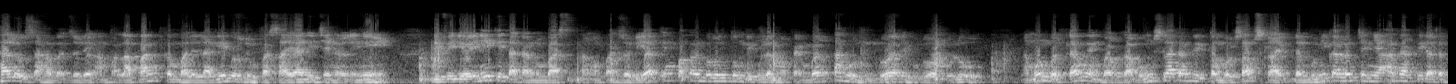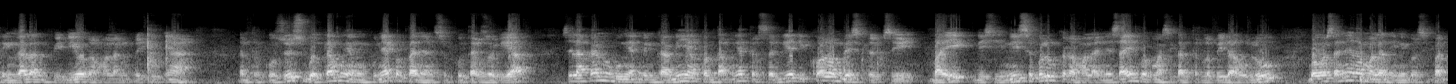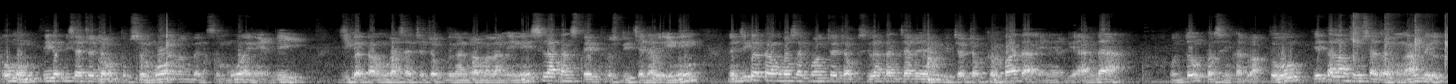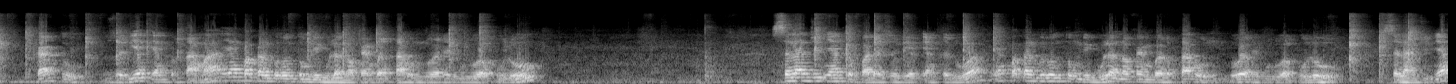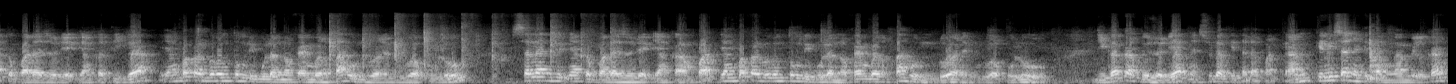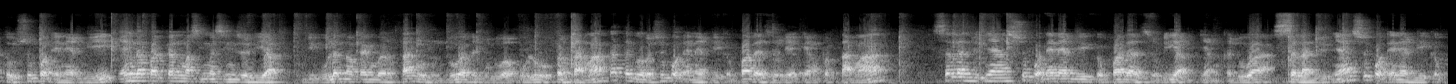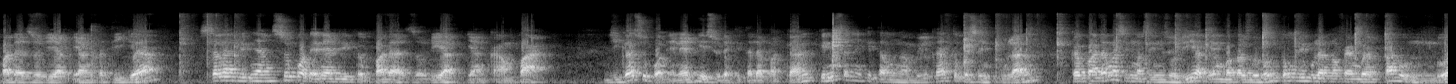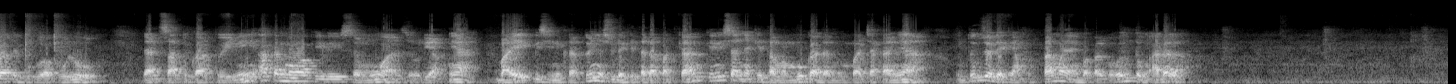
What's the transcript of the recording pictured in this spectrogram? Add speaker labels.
Speaker 1: Halo sahabat zodiak 48, kembali lagi berjumpa saya di channel ini. Di video ini kita akan membahas tentang 4 zodiak yang bakal beruntung di bulan November tahun 2020. Namun buat kamu yang baru gabung, silahkan klik tombol subscribe dan bunyikan loncengnya agar tidak ketinggalan video ramalan berikutnya. Dan terkhusus buat kamu yang mempunyai pertanyaan seputar zodiak, silahkan hubungi admin kami yang kontaknya tersedia di kolom deskripsi. Baik, di sini sebelum ke ramalannya saya informasikan terlebih dahulu bahwasanya ramalan ini bersifat umum, tidak bisa cocok untuk semua orang dan semua energi. Jika kamu merasa cocok dengan ramalan ini, silahkan stay terus di channel ini. Dan jika kamu merasa kurang cocok, silahkan cari yang lebih cocok kepada energi Anda. Untuk persingkat waktu, kita langsung saja mengambil kartu zodiak yang pertama yang bakal beruntung di bulan November tahun 2020. Selanjutnya kepada zodiak yang kedua yang bakal beruntung di bulan November tahun 2020 selanjutnya kepada zodiak yang ketiga yang bakal beruntung di bulan November tahun 2020 selanjutnya kepada zodiak yang keempat yang bakal beruntung di bulan November tahun 2020 jika kartu zodiaknya sudah kita dapatkan kini saatnya kita mengambil kartu support energi yang dapatkan masing-masing zodiak di bulan November tahun 2020 pertama kategori support energi kepada zodiak yang pertama Selanjutnya support energi kepada zodiak yang kedua. Selanjutnya support energi kepada zodiak yang ketiga. Selanjutnya support energi kepada zodiak yang keempat. Jika support energi sudah kita dapatkan, kini saatnya kita mengambil kartu kesimpulan kepada masing-masing zodiak yang bakal beruntung di bulan November tahun 2020 dan satu kartu ini akan mewakili semua zodiaknya. Baik, di sini kartunya sudah kita dapatkan, kini saatnya kita membuka dan membacakannya. Untuk zodiak yang pertama yang bakal beruntung adalah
